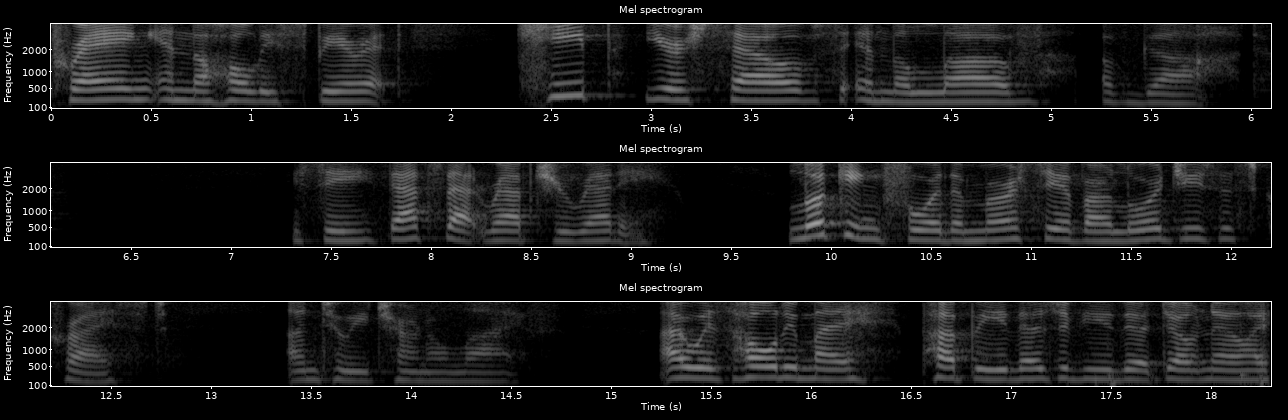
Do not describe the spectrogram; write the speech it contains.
praying in the Holy Spirit. Keep yourselves in the love of God. You see, that's that rapture ready. Looking for the mercy of our Lord Jesus Christ unto eternal life. I was holding my puppy. Those of you that don't know, I,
